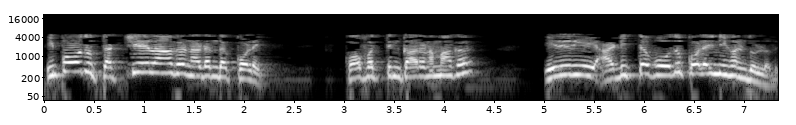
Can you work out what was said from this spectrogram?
இப்போது தற்செயலாக நடந்த கொலை கோபத்தின் காரணமாக எதிரியை அடித்த போது கொலை நிகழ்ந்துள்ளது.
